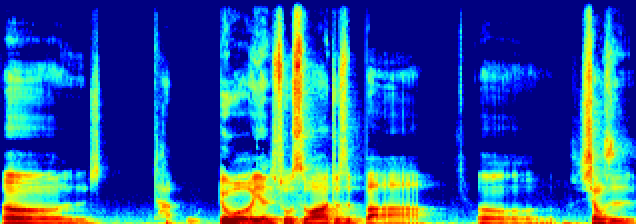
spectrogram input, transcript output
呃，它对我而言，说实话，就是把呃，像是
